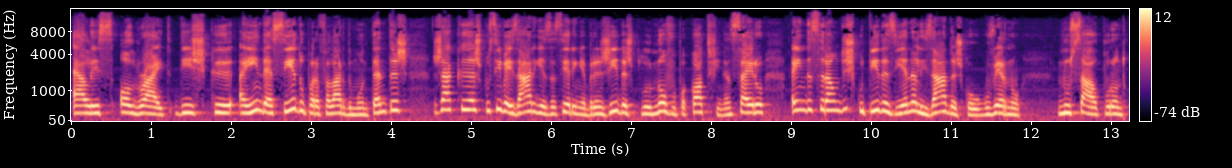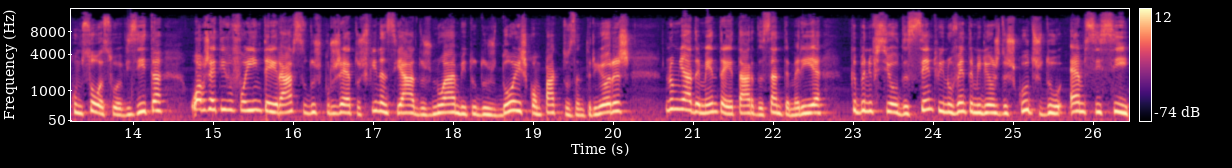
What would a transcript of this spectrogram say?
Alice Albright diz que ainda é cedo para falar de montantes, já que as possíveis áreas a serem abrangidas pelo novo pacote financeiro ainda serão discutidas e analisadas com o governo. No SAL, por onde começou a sua visita, o objetivo foi inteirar-se dos projetos financiados no âmbito dos dois compactos anteriores, nomeadamente a Etar de Santa Maria, que beneficiou de 190 milhões de escudos do MCC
